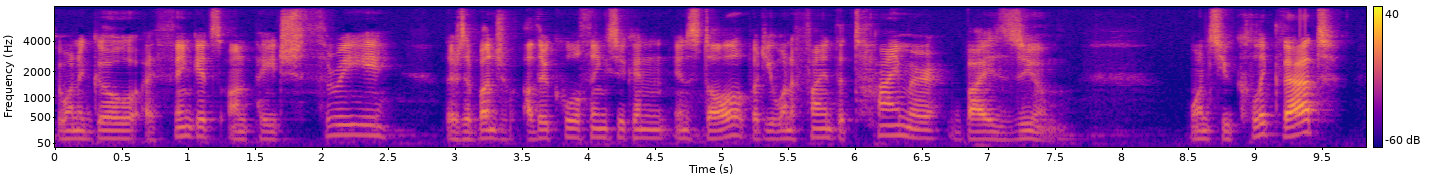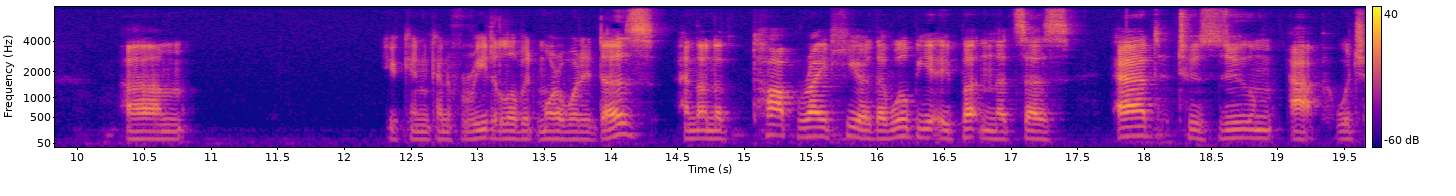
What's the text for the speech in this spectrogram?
you want to go, I think it's on page three. There's a bunch of other cool things you can install, but you want to find the timer by Zoom. Once you click that, um, you can kind of read a little bit more what it does. And on the top right here, there will be a button that says add to Zoom app, which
